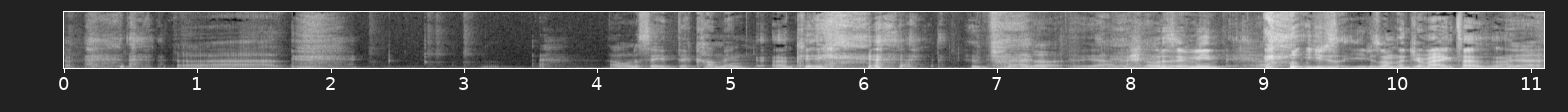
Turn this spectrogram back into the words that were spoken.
it. huh? uh, I want to say The Coming, Okay. but I don't. Yeah, what does it mean? you just you just want the dramatic title, huh? Yeah,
